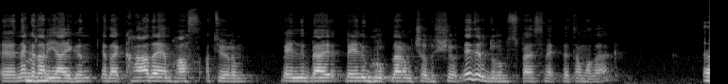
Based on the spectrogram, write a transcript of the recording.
e, ne Hı-hı. kadar yaygın ya da Kanada'ya mı has atıyorum belli belli gruplar mı çalışıyor? Nedir durum süpersimetride tam olarak? Ee,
